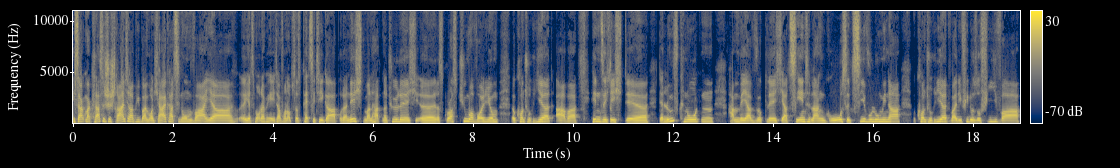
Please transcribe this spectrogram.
ich sag mal, klassische Strahlentherapie beim Bronchialkarzinom war ja äh, jetzt mal unabhängig davon, ob es das PET-CT gab oder nicht. Man hat natürlich äh, das Gross Tumor Volume äh, konturiert, aber hinsichtlich der, der Lymphknoten haben wir ja wirklich jahrzehntelang große Zielvolumina konturiert, weil die Philosophie war,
